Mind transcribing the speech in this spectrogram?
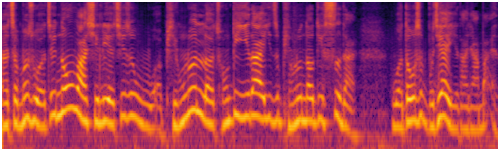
呃，怎么说这 nova 系列，其实我评论了，从第一代一直评论到第四代，我都是不建议大家买的。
